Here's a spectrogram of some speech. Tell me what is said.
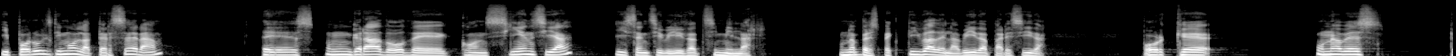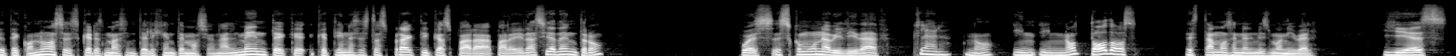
Y por último, la tercera es un grado de conciencia y sensibilidad similar, una perspectiva de la vida parecida. Porque una vez que te conoces, que eres más inteligente emocionalmente, que, tienes estas prácticas para, para ir hacia adentro, pues es como una habilidad. Claro. ¿No? Y, no todos estamos en el mismo nivel. Y es,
